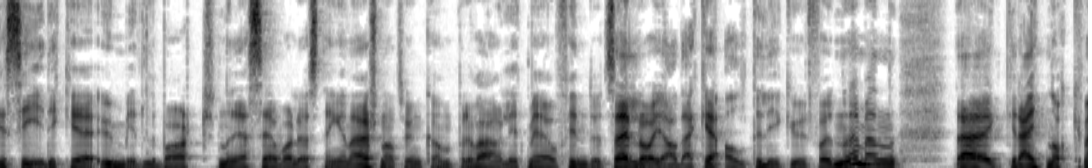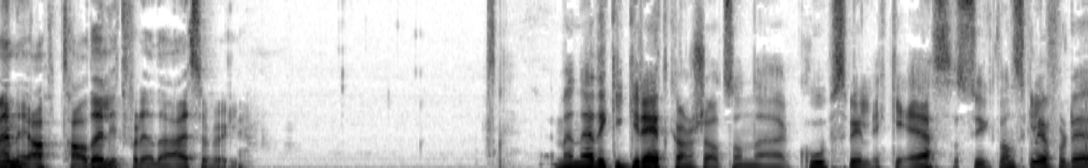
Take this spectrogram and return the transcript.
jeg sier ikke umiddelbart når jeg ser hva løsningen er, sånn at hun kan prøve være litt med og finne det ut selv. Og ja, det er ikke alltid like utfordrende, men det er greit nok. Men ja, ta det litt for det det er, selvfølgelig. Men er det ikke greit kanskje at sånne Coop-spill ikke er så sykt vanskelig, for det,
